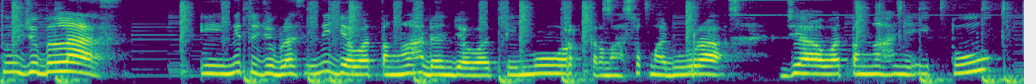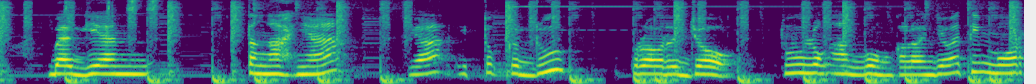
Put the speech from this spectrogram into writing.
17. Ini 17 ini Jawa Tengah dan Jawa Timur termasuk Madura. Jawa Tengahnya itu bagian tengahnya ya itu Kedu, Purworejo, Tulung Agung. Kalau yang Jawa Timur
